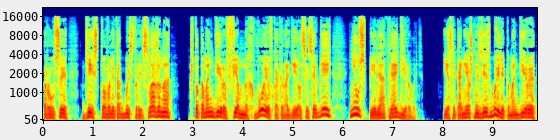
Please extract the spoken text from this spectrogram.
Русы действовали так быстро и слаженно, что командиры фемных воев, как и надеялся Сергей, не успели отреагировать. Если, конечно, здесь были командиры,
